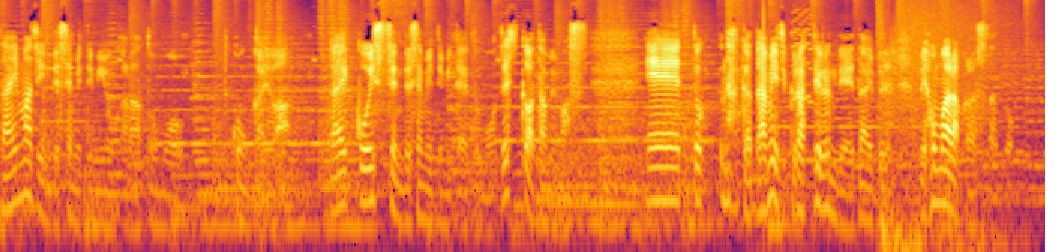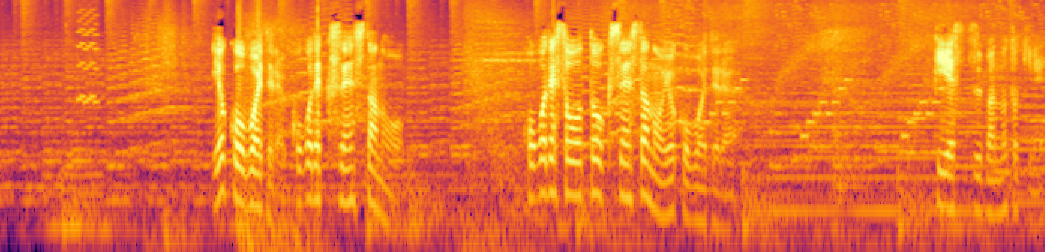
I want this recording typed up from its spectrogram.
大魔神で攻めてみようかなと思う。今回は。大光一戦で攻めてみたいと思う。ゼシカは食べます。えー、っと、なんかダメージ食らってるんで、だいぶ。ベホマラからしたと。よく覚えてる。ここで苦戦したのを。ここで相当苦戦したのをよく覚えてる。PS2 版の時ね。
